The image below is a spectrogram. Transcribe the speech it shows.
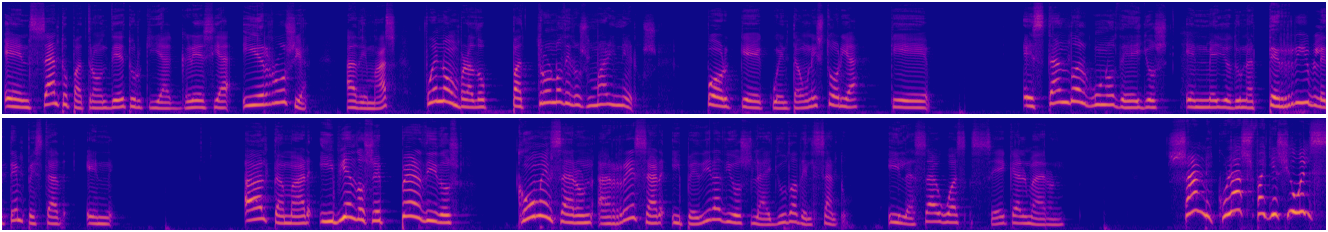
en santo patrón de Turquía, Grecia y Rusia. Además, fue nombrado patrono de los marineros, porque cuenta una historia que, estando alguno de ellos en medio de una terrible tempestad en alta mar y viéndose perdidos, comenzaron a rezar y pedir a Dios la ayuda del santo, y las aguas se calmaron. San Nicolás falleció el 6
